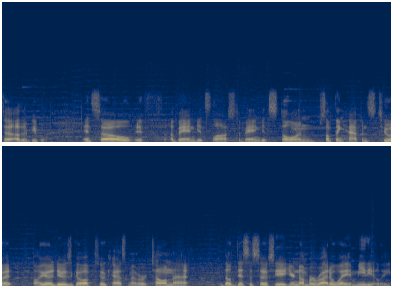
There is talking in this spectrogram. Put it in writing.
to other people. And so if a band gets lost, a band gets stolen, something happens to it, all you got to do is go up to a cast member, tell them that, they'll disassociate your number right away immediately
